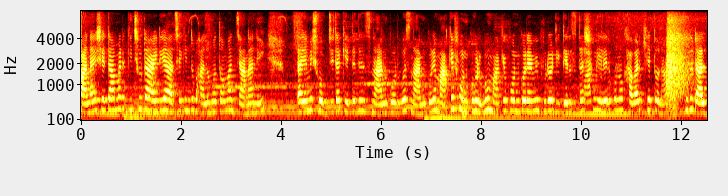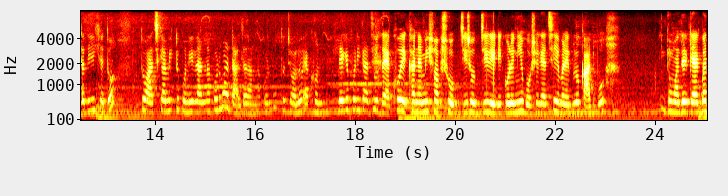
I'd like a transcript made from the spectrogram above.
বানায় সেটা আমার কিছুটা আইডিয়া আছে কিন্তু ভালো মতো আমার জানা নেই। তাই আমি সবজিটা কেটে দেন স্নান করব স্নান করে মাকে ফোন করব। মাকে ফোন করে আমি পুরো ডিটেলসটা তেলের কোনো খাবার খেত না শুধু ডালটা দিয়েই খেত। তো আজকে আমি একটু পনির রান্না করব আর ডালটা রান্না করব। তো চলো এখন লেগে পড়ি কাজে। দেখো, এখানে আমি সব সবজি সবজি রেডি করে নিয়ে বসে গেছি, এবার এগুলো কাটবো। তোমাদেরকে একবার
